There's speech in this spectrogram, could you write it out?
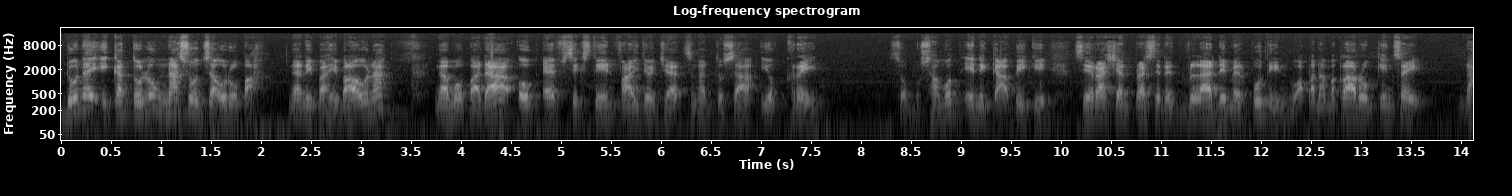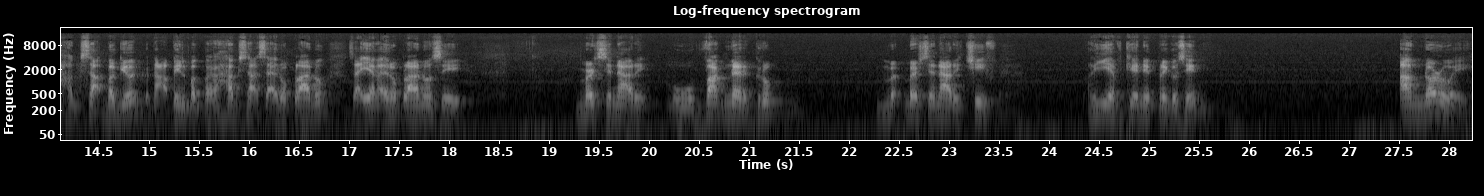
Dunay ikatulong nasod sa Europa nga nipahibaw na nga mopada og F-16 fighter jets ngadto sa Ukraine. So samot ini kaapiki si Russian President Vladimir Putin wa pa na maklarong kinsay nahagsa ba gyud naapil magpakahagsa sa eroplano sa iyang eroplano si mercenary Wagner Group mercenary chief Yevgeny Prigozhin ang Norway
